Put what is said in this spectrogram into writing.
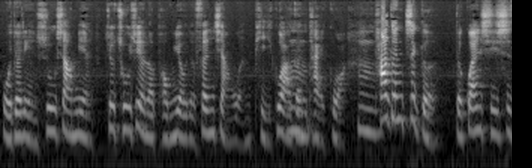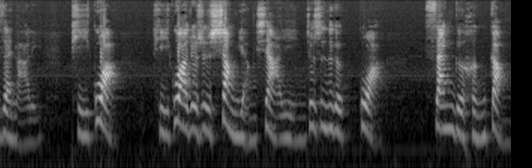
我的脸书上面就出现了朋友的分享文，皮卦跟太卦。嗯，它跟这个的关系是在哪里？皮卦，皮卦就是上阳下阴，就是那个卦三个横杠，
